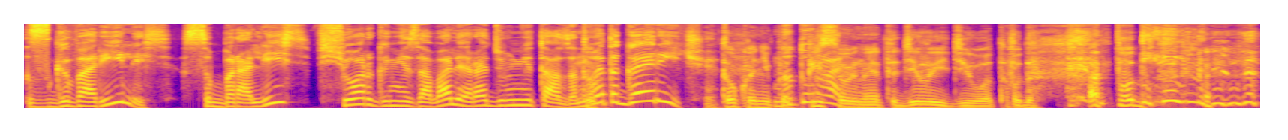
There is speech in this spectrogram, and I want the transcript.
сговорились, собрались, все организовали ради унитаза. Но это Гай Ричи. Только не подписывай Натурально. на это дело идиотов. А Именно.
